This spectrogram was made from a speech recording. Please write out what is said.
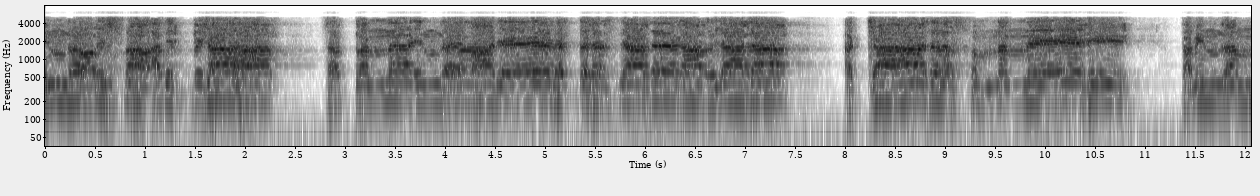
इन्द्रो विश्वातिर्विषाः सत्त्वन्न इन्द्रराजेभिर्दशस्याच गातुजात अच्छादनः सुम्नन्नेषि तमिन्द्रम्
